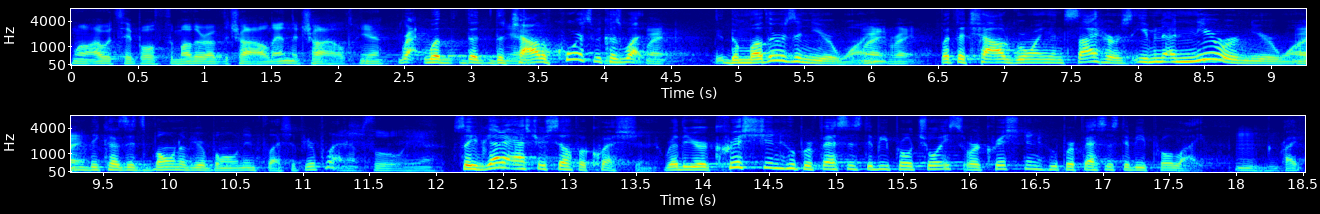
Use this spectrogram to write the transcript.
Well, I would say both the mother of the child and the child. Yeah. Right. Well, the, the child, of course, because what? Right. The mother is a near one. Right, right. But the child growing inside her is even a nearer near one Right. because it's bone of your bone and flesh of your flesh. Absolutely. Yeah. So you've got to ask yourself a question whether you're a Christian who professes to be pro choice or a Christian who professes to be pro life, Mm-hmm. right?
